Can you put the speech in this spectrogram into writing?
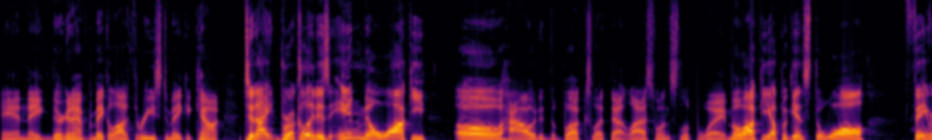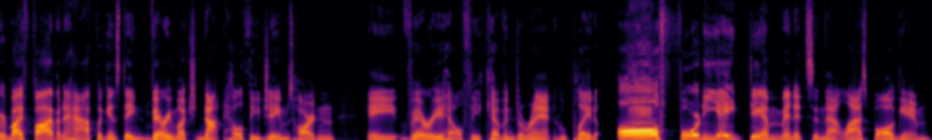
and they they're going to have to make a lot of threes to make it count. Tonight, Brooklyn is in Milwaukee. Oh, how did the Bucks let that last one slip away? Milwaukee up against the wall, favored by five and a half against a very much not healthy James Harden, a very healthy Kevin Durant who played all 48 damn minutes in that last ball game.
